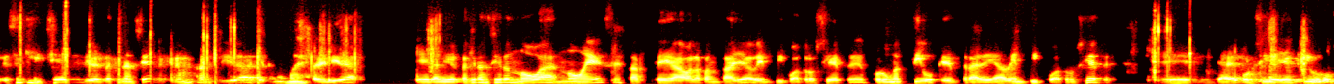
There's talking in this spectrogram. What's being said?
ese cliché de libertad financiera. Queremos tranquilidad, queremos más estabilidad. Eh, la libertad financiera no, va, no es estar pegado a la pantalla 24/7 por un activo que tradea 24/7. Eh, ya de por sí hay activos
